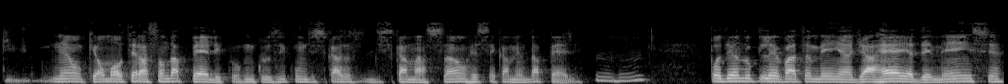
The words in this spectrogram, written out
que, não, que é uma alteração da pele, inclusive com descamação, ressecamento da pele. Uhum. Podendo levar também a diarreia, demência,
